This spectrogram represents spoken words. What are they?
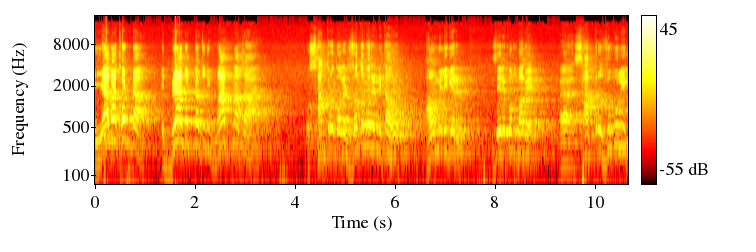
এই ইয়াবা খোড্ডা এই বেয়াদবটা যদি মাপ না চায়, ও ছাত্র দলের যত বড় নেতা হোক, আওয়ামী লীগের যেরকমভাবে ছাত্র যুবলীগ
